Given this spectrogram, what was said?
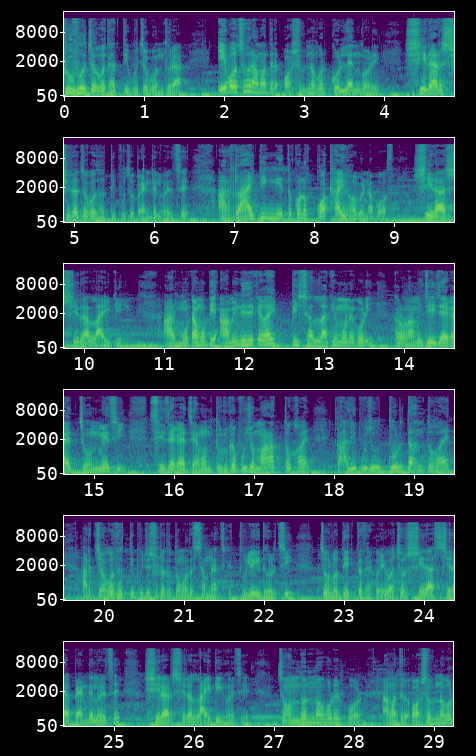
শুভ জগদ্ধাত্রী পুজো, বন্ধুরা। এবছর আমাদের অশোকনগর কল্যাণগড়ে সেরার সেরা জগদ্ধাত্রী পুজো প্যান্ডেল হয়েছে। আর লাইটিং নিয়ে তো কোনো কথাই হবে না বস সেরা সেরা লাইটিং আর মোটামুটি আমি নিজেকে ভাই বিশাল লাকি মনে করি, কারণ আমি যেই জায়গায় জন্মেছি, সেই জায়গায় যেমন দুর্গা পুজো মারাত্মক হয়, কালী পুজো দুর্দান্ত হয়, আর জগদ্ধাত্রী পুজো সেটা তো তোমাদের সামনে আজকে তুলেই ধরছি। চলো দেখতে থাকো, এবছর সেরা সেরা প্যান্ডেল হয়েছে, সেরার সেরা লাইটিং হয়েছে। চন্দননগরের পর আমাদের অশোকনগর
